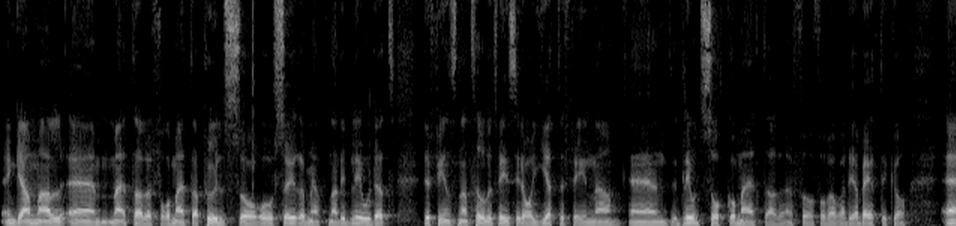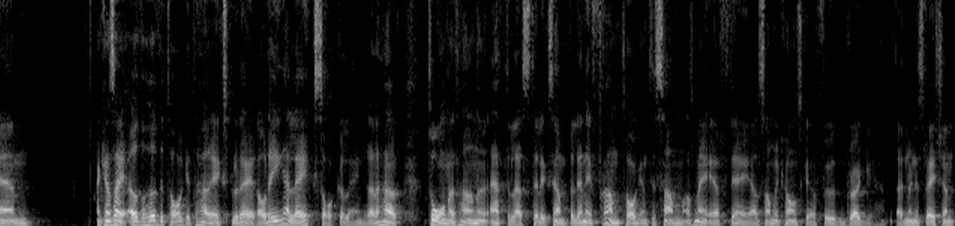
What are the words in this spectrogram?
en gammal eh, mätare för att mäta puls och, och syremättnad i blodet. Det finns naturligtvis idag jättefina eh, blodsockermätare för, för våra diabetiker. Eh, man kan säga överhuvudtaget det här exploderar och det är inga leksaker längre. Det här tornet här nu, Atlas till exempel, den är framtagen tillsammans med FDA, alltså amerikanska Food Drug Administration,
